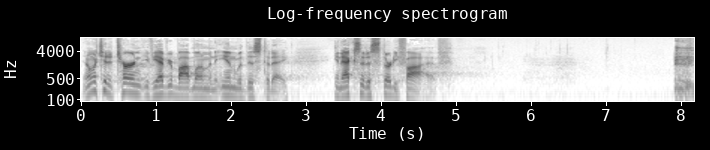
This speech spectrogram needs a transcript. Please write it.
And I want you to turn, if you have your Bible, I'm going to end with this today, in Exodus 35.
